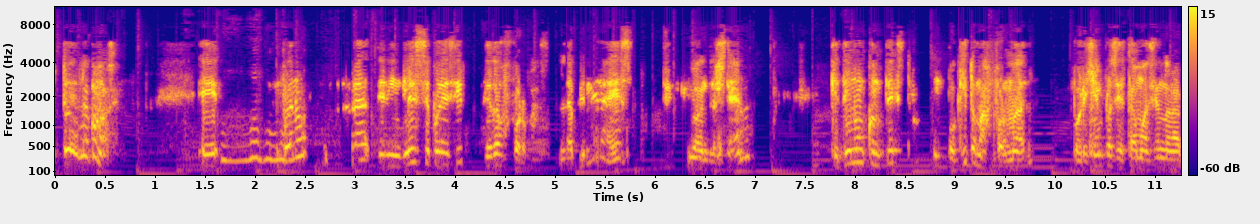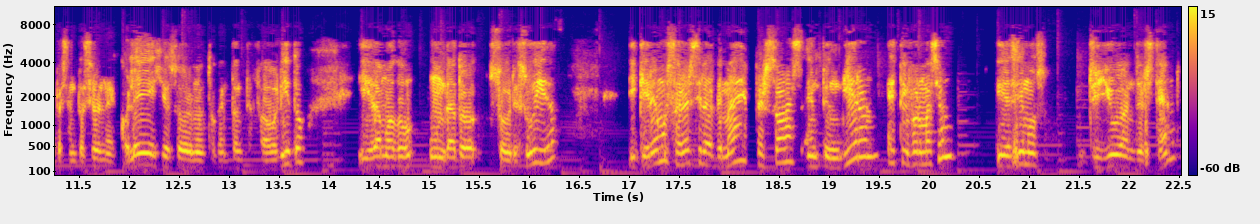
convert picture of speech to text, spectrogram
Ustedes la conocen. Eh, bueno, en inglés se puede decir de dos formas. La primera es you understand, que tiene un contexto un poquito más formal. Por ejemplo, si estamos haciendo una presentación en el colegio sobre nuestro cantante favorito y damos un dato sobre su vida y queremos saber si las demás personas entendieron esta información y decimos, ¿Do you understand?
